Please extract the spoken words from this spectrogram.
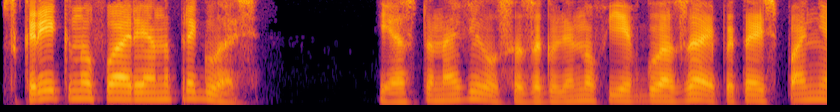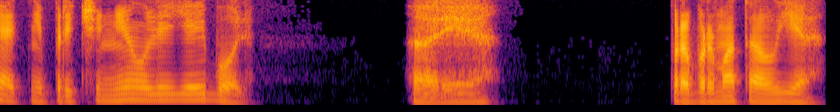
Вскрикнув, Ария напряглась. Я остановился, заглянув ей в глаза и пытаясь понять, не причинил ли ей боль. «Ария», — пробормотал я.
